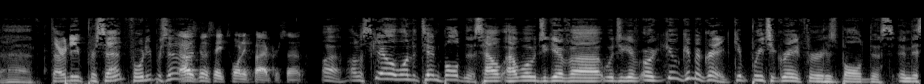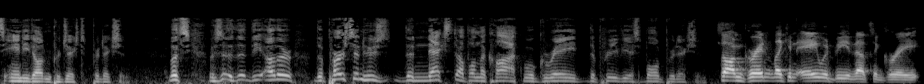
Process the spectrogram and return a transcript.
uh, 30%, 40%? I was going to say 25%. Uh, on a scale of one to ten boldness, how, how what would you give? Uh, would you give or give, give him a grade? Give Breech a grade for his boldness in this Andy Dalton predict, prediction. Let's so the, the other the person who's the next up on the clock will grade the previous bold prediction. So I'm grading Like an A would be that's a great,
